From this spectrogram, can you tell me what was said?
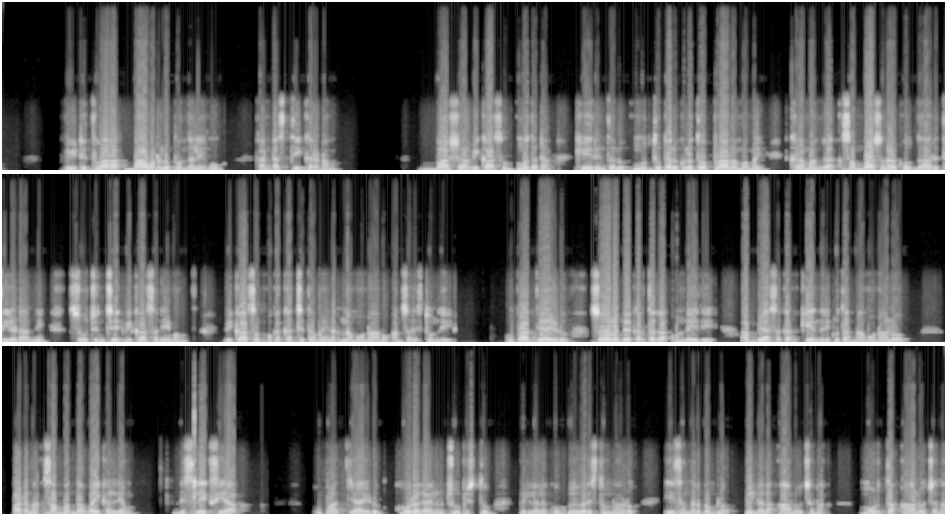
వీటి ద్వారా భావనలు పొందలేము. కంఠస్థీకరణం. భాషా వికాసం మొదట కేరింతలు ముద్దు పలుకులతో ప్రారంభమై క్రమంగా సంభాషణలకు దారితీయడాన్ని సూచించే వికాస నియమం. వికాసం ఒక ఖచ్చితమైన నమూనాను అనుసరిస్తుంది. ఉపాధ్యాయుడు సౌలభ్యకర్తగా ఉండేది అభ్యాసక కేంద్రీకృత నమూనాలో. పఠన సంబంధ వైకల్యం డిస్లేక్సియా. ఉపాధ్యాయుడు కూరగాయలను చూపిస్తూ పిల్లలకు వివరిస్తున్నాడు. ఈ సందర్భంలో పిల్లల ఆలోచన మూర్త ఆలోచన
